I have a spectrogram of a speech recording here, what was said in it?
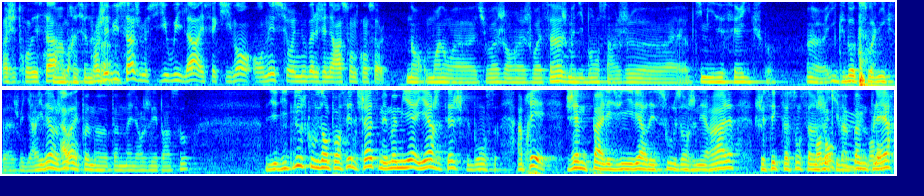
Ah, J'ai trouvé Ça ça. m'impressionne Quand j'ai vu ça, je me suis dit oui, là, effectivement, on est sur une nouvelle génération de consoles. Non, moi non, euh, tu vois, genre, je vois ça, je me dis, bon, c'est un jeu euh, optimisé série X, quoi. Euh, Xbox One X, je vais y arriver un jour, Ah ouais. pas, me, pas me mélanger les pinceaux. Dites-nous ce que vous en pensez, le chat, mais même hier, hier j'étais je fais bon. Après, j'aime pas les univers des Souls en général. Je sais que de toute façon, c'est un jeu qui va pas me plaire.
